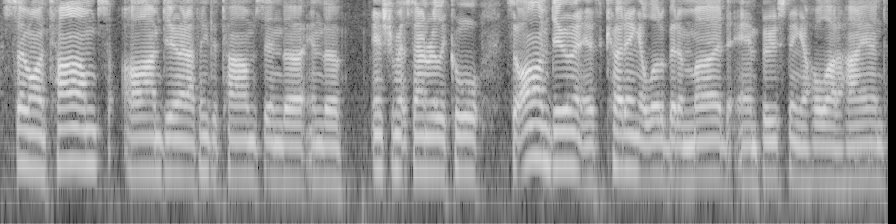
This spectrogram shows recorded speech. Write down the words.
So on toms, all I'm doing, I think the toms in the in the instrument sound really cool. So all I'm doing is cutting a little bit of mud and boosting a whole lot of high end.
